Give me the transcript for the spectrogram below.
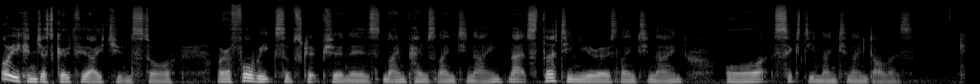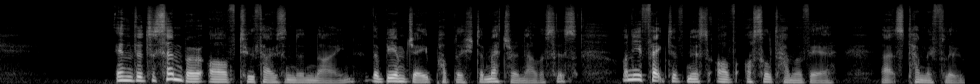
or you can just go to the iTunes store where a four week subscription is £9.99. That's €13.99 or $16.99. In the December of 2009, the BMJ published a meta analysis on the effectiveness of oseltamivir, that's Tamiflu,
